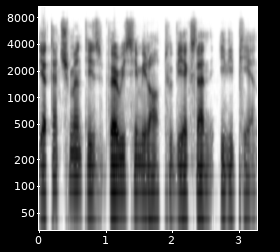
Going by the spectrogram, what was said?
The attachment is very similar to VXLAN EVPN.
